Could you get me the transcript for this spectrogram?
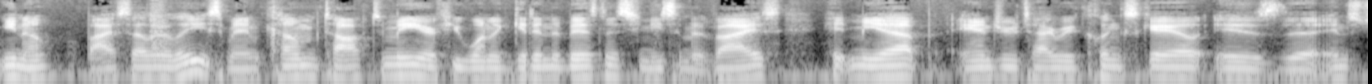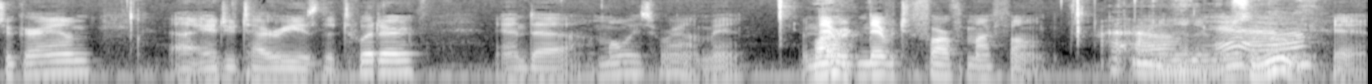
you know, buy, sell, or lease, man, come talk to me. Or if you want to get into business, you need some advice, hit me up. Andrew Tyree Clinkscale is the Instagram. Uh, Andrew Tyree is the Twitter, and uh, I'm always around, man. I'm never, never too far from my phone. Absolutely. Yeah,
